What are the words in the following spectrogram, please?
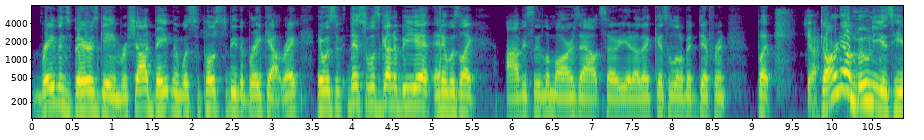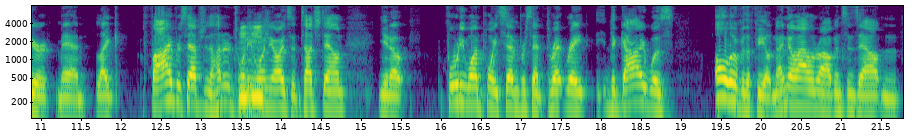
Ravens Bears game. Rashod Bateman was supposed to be the breakout, right? It was this was going to be it, and it was like obviously Lamar's out, so you know that gets a little bit different. But yeah. Darnell Mooney is here, man. Like five receptions, 121 mm-hmm. yards, a touchdown. You know, 41.7% threat rate. The guy was all over the field. And I know Allen Robinson's out and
